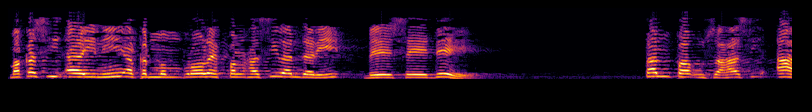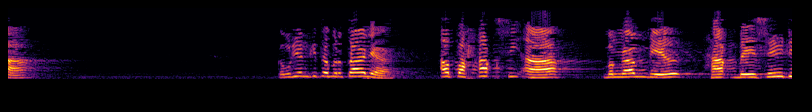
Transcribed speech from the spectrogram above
maka si A ini akan memperoleh penghasilan dari BCD tanpa usaha si A. Kemudian kita bertanya, apa hak si A mengambil hak BCD?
